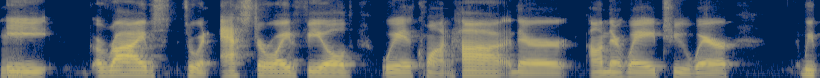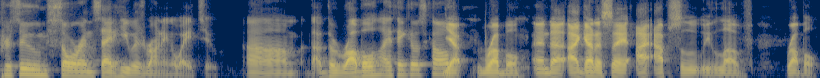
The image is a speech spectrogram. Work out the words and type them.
Mhm. He arrives through an asteroid field with Kwan Ha. They're on their way to where we presume Soren said he was running away to. Um, the, the rubble, I think it was called. Yep, Rubble. And uh, I gotta say, I absolutely love Rubble.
